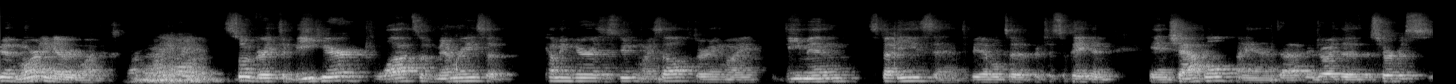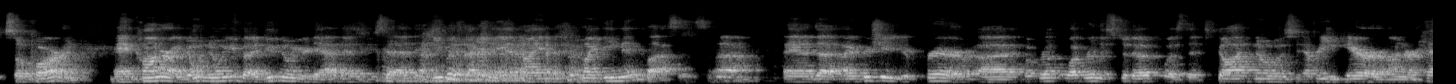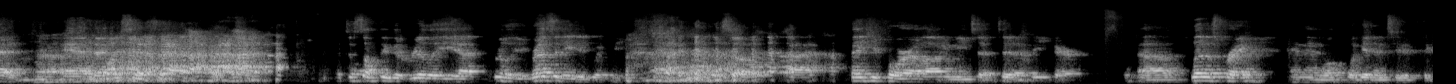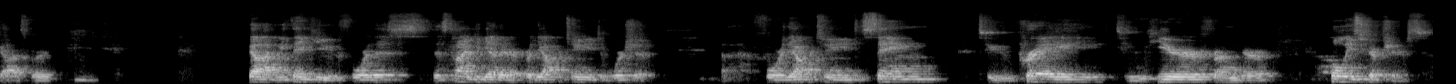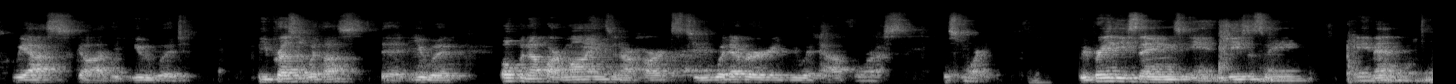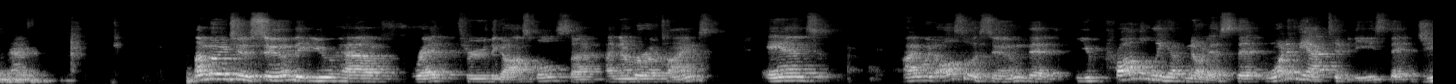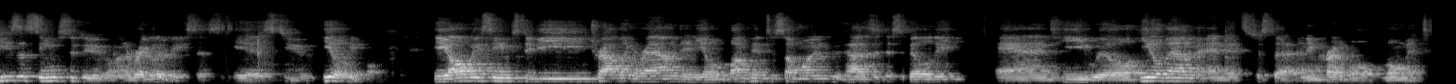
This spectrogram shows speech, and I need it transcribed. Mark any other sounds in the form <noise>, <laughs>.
Good morning, everyone. Good morning. So great to be here. Lots of memories of coming here as a student myself during my DMin studies and to be able to participate in, in chapel and uh, enjoyed the, the service so far. And, and Connor, I don't know you, but I do know your dad, as you said. He was actually in my, my DMin classes. Uh, and uh, I appreciate your prayer. Uh, but re- what really stood out was that God knows every hair on our head, and uh, it's just something that really, uh, really resonated with me. <laughs> so, uh, thank you for allowing me to, to be here. Uh, let us pray, and then we'll we'll get into to God's word. God, we thank you for this this time together, for the opportunity to worship for the opportunity to sing, to pray, to hear from your holy scriptures. We ask, God, that you would be present with us, that you would open up our minds and our hearts to whatever you would have for us this morning. We pray these things in Jesus' name. Amen. Amen. I'm going to assume that you have read through the Gospels uh, a number of times. And I would also assume that you probably have noticed that one of the activities that Jesus seems to do on a regular basis is to heal people. He always seems to be traveling around and he'll bump into someone who has a disability and he will heal them, and it's just a, an incredible moment.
